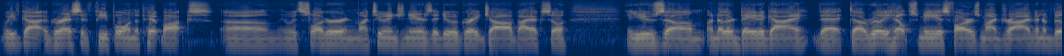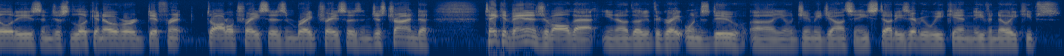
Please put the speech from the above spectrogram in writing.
We've got aggressive people in the pit box um, with Slugger and my two engineers. They do a great job. I also use um, another data guy that uh, really helps me as far as my driving abilities and just looking over different throttle traces and brake traces and just trying to take advantage of all that. You know, the the great ones do. Uh, you know, Jimmie Johnson, he studies every weekend, even though he keeps,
